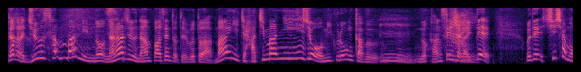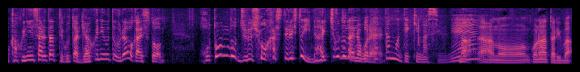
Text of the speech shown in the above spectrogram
だから13万人の70何パーセントということは、毎日8万人以上オミクロン株の感染者がいて、うんはい、で、死者も確認されたっていうことは逆に言うと裏を返すと、ほとんど重症化してる人いないってことだよな、これ。方もできますよね。まあ、あのー、このあたりは、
